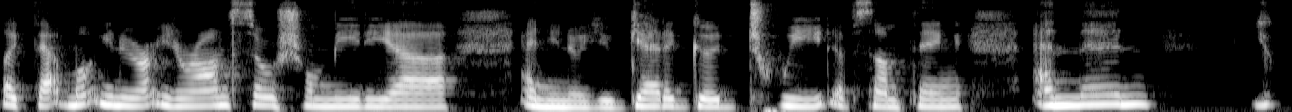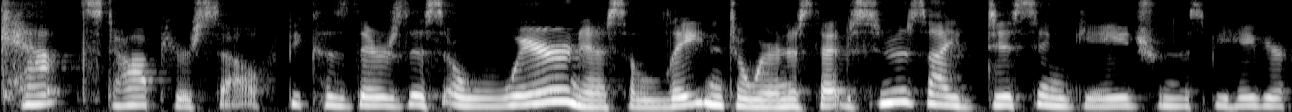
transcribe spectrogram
like that you know you're on social media and you know you get a good tweet of something and then you can't stop yourself because there's this awareness, a latent awareness that as soon as I disengage from this behavior,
